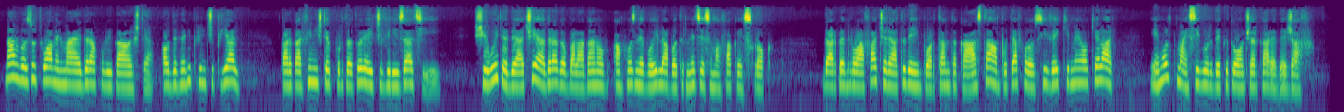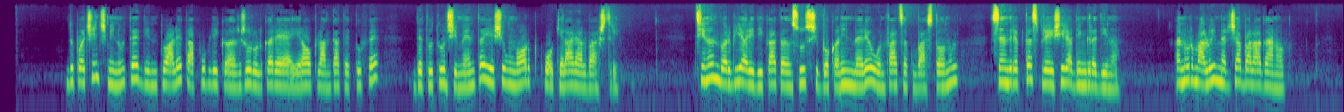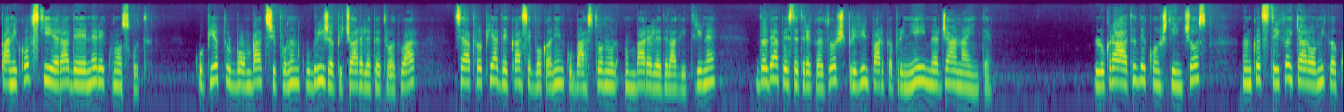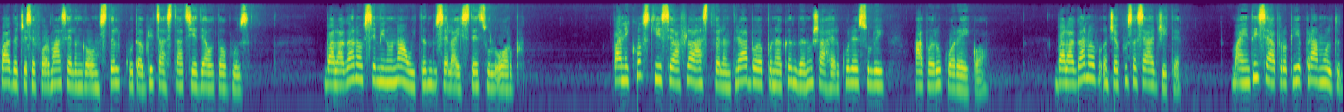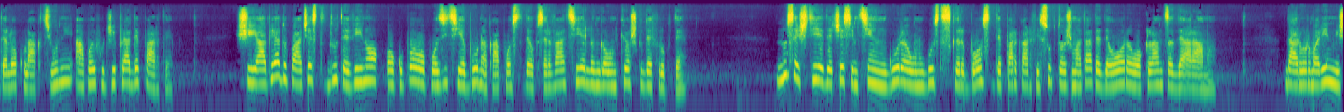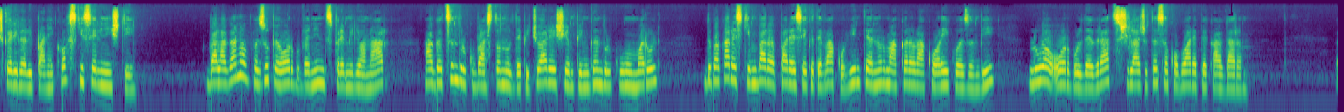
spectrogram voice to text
n-am văzut oameni mai ai dracului ca ăștia. Au devenit principiali, parcă ar fi niște purtători ai civilizației. Și uite, de aceea, dragă Balaganov, am fost nevoit la bătrânețe să mă facă escroc. Dar pentru o afacere atât de importantă ca asta, am putea folosi vechii mei ochelari. E mult mai sigur decât o încercare de jaf. După cinci minute, din toaleta publică în jurul căreia erau plantate tufe, de tutun și mentă, ieși un orb cu ochelari albaștri. Ținând bărbia ridicată în sus și bocănind mereu în față cu bastonul, se îndreptă spre ieșirea din grădină. În urma lui mergea Balaganov. Panikovski era de nerecunoscut. Cu pieptul bombat și punând cu grijă picioarele pe trotuar, se apropia de case bocănind cu bastonul în barele de la vitrine, dădea peste trecători și privind parcă prin ei, mergea înainte. Lucra atât de conștiincios, încât strică chiar o mică coadă ce se formase lângă un stâlp cu tablița stației de autobuz. Balaganov se minuna uitându-se la istețul orb. Panikovski se afla astfel în treabă până când în ușa Herculesului a apărut Coreico. Balaganov început să se agite. Mai întâi se apropie prea mult de locul acțiunii, apoi fugi prea departe. Și abia după acest dute vino, ocupă o poziție bună ca post de observație lângă un chioșc de fructe. Nu se știe de ce simți în gură un gust scârbos, de parcă ar fi sub o jumătate de oră o clanță de aramă. Dar urmărind mișcările lui Panikovski, se liniști. Balaganov văzu pe orb venind spre milionar, agățându-l cu bastonul de picioare și împingându-l cu umărul, după care schimbară parese câteva cuvinte, în urma cărora Corei cu zâmbi, luă orbul de braț și l-ajută să coboare pe caldarăm.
